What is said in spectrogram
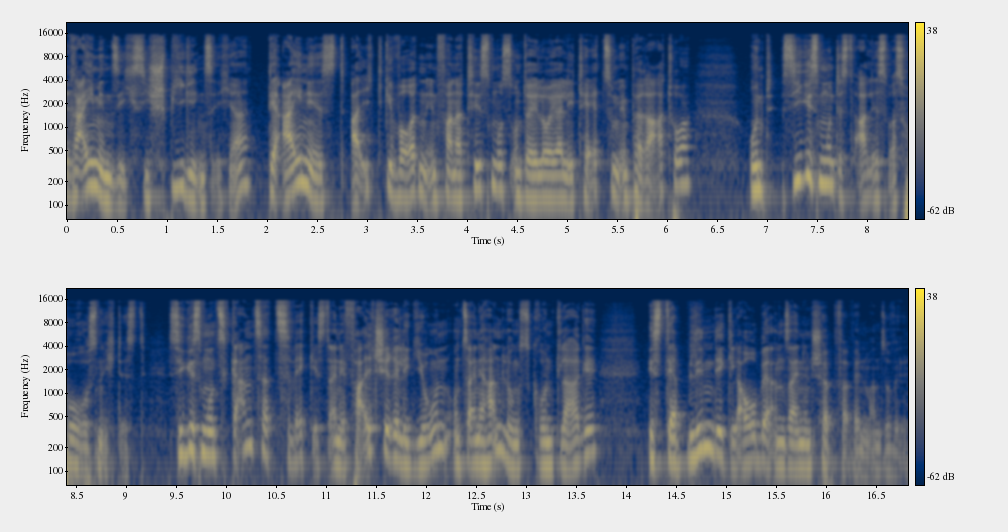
reimen sich, sie spiegeln sich. Ja? Der eine ist alt geworden in Fanatismus und der Loyalität zum Imperator und Sigismund ist alles, was Horus nicht ist. Sigismunds ganzer Zweck ist eine falsche Religion und seine Handlungsgrundlage ist der blinde Glaube an seinen Schöpfer, wenn man so will.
